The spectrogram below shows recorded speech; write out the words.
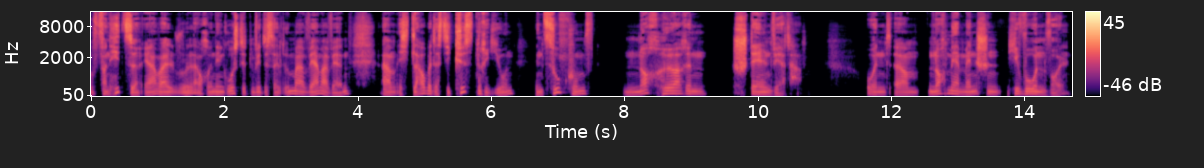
von Hitze, ja, weil auch in den Großstädten wird es halt immer wärmer werden. Ähm, ich glaube, dass die Küstenregion in Zukunft noch höheren Stellenwert haben und ähm, noch mehr Menschen hier wohnen wollen.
